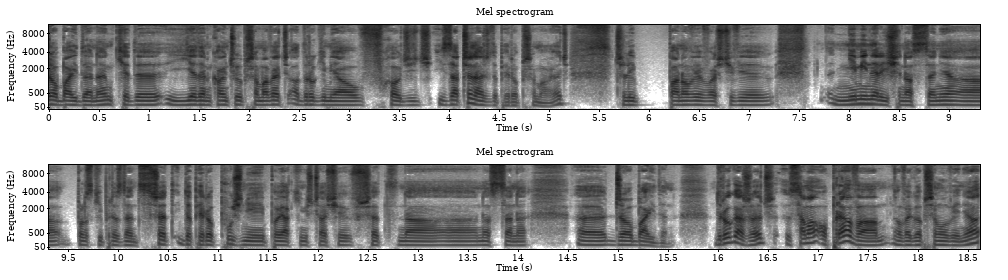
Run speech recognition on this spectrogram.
Joe Bidenem, kiedy jeden kończył przemawiać, a drugi miał wchodzić i zaczynać dopiero przemawiać. Czyli panowie właściwie nie minęli się na scenie, a polski prezydent zszedł i dopiero później, po jakimś czasie, wszedł na, na scenę e, Joe Biden. Druga rzecz, sama oprawa owego przemówienia,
